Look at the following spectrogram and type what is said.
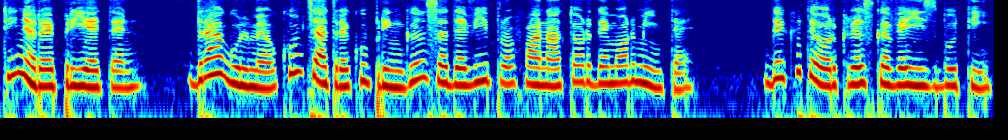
Tinere prieten, dragul meu, cum ți-a trecut prin gând să devii profanator de morminte? De câte ori crezi că vei izbuti?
